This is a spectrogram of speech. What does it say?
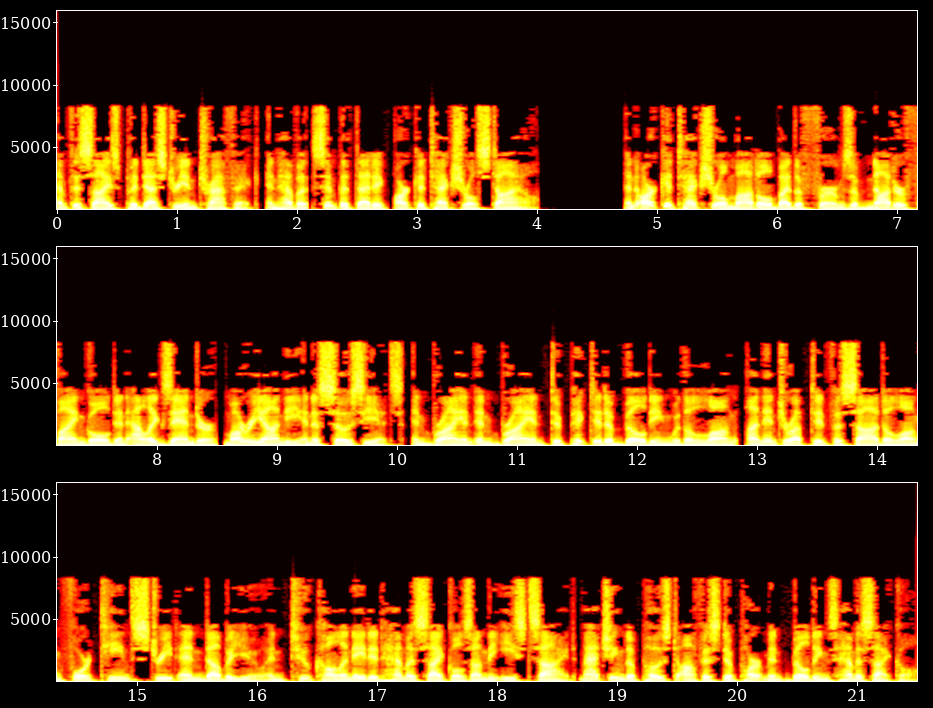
emphasize pedestrian traffic, and have a sympathetic architectural style. An architectural model by the firms of Notter Finegold and Alexander, Mariani and Associates, and Bryant and Bryant depicted a building with a long, uninterrupted facade along 14th Street NW and two colonnaded hemicycles on the east side matching the Post Office Department building's hemicycle.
